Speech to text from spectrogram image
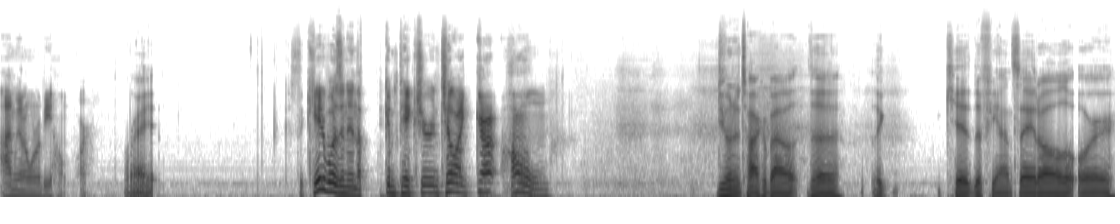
I'm gonna want to be home more. Right. Because the kid wasn't in the fucking picture until I got home. Do you want to talk about the the kid, the fiance at all, or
